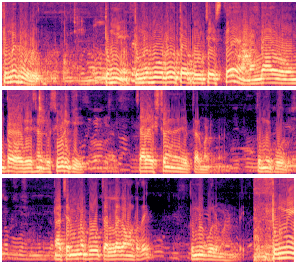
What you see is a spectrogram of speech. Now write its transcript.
తుమ్మి పువ్వులు తుమ్మి తుమ్మి పువ్వులతో పూజ చేస్తే బంగారంతో చేసినట్టు శివుడికి చాలా ఇష్టమైందని చెప్తారు అన్నమాట తుమ్మి పువ్వులు ఆ చిన్న పువ్వు తెల్లగా ఉంటుంది తుమ్మి పువ్వులు అన్నమాట తుమ్మి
